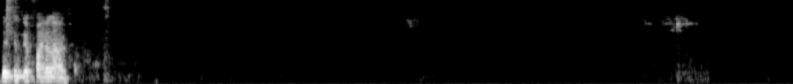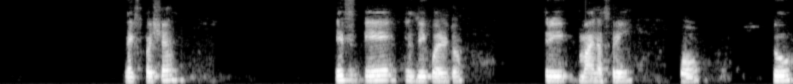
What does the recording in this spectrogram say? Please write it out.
This is the final answer. Next question if A is equal to 3 minus 3, 4, 2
